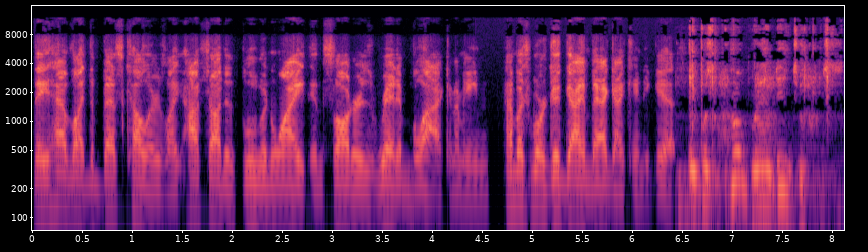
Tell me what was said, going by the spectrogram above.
They have like the best colors. Like Hotshot is blue and white, and Slaughter is red and black. And I mean, how much more good guy and bad guy can you get? It was programmed into us.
